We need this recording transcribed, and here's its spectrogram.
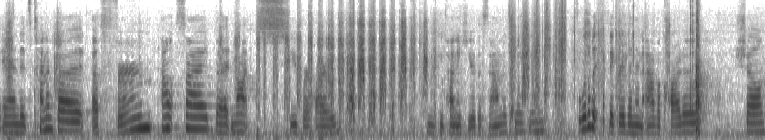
and it's kind of got a firm outside but not super hard. You can kind of hear the sound it's making. It's a little bit thicker than an avocado shell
